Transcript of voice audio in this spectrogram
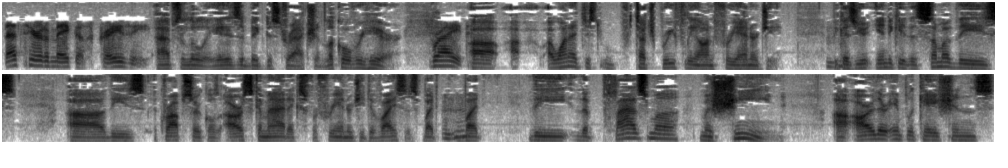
that's here to make us crazy. Absolutely, it is a big distraction. Look over here. Right. Uh, I, I want to just touch briefly on free energy because you indicated that some of these uh, these crop circles are schematics for free energy devices, but but the the plasma machine. Uh, are there implications?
